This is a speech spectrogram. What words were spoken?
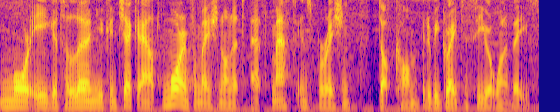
more eager to learn. You can check out more information on it at mathsinspiration.com. It'll be great to see you at one of these.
